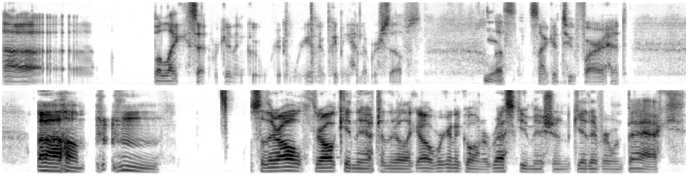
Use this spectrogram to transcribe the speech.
Uh, but like I said, we're getting we're we're getting, we're getting ahead of ourselves. Yeah. Let's, let's not get too far ahead. Um, so they're all they're all kidnapped, and they're like, "Oh, we're gonna go on a rescue mission, get everyone back."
